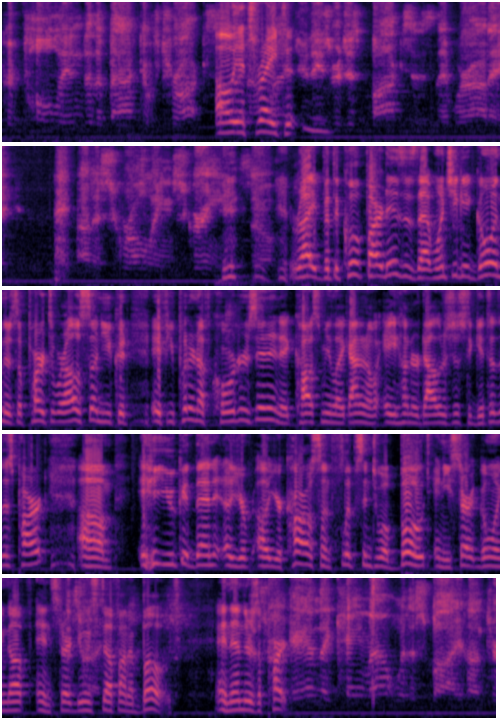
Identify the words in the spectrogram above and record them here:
could pull into the back of trucks. Oh, that's right. mind These were just boxes that were on a on a scrolling screen. So Right, but the cool part is, is that once you get going, there's a part to where all of a sudden you could, if you put enough quarters in, and it cost me like I don't know, eight hundred dollars just to get to this part. Um, you could then uh, your uh, your Carlson flips into a boat, and you start going up and start doing stuff on a boat. And then there's a part. and they came out with a Spy Hunter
